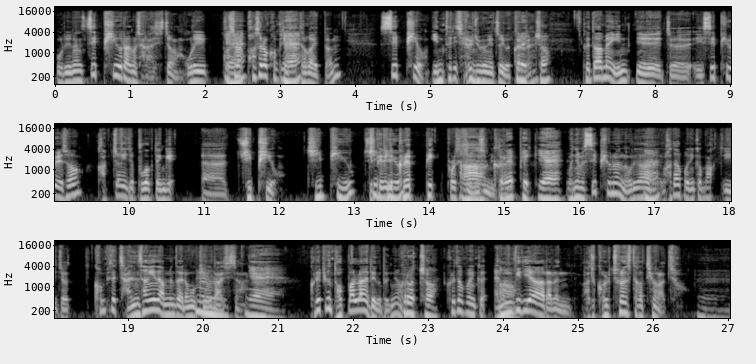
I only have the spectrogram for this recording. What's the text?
우리는 CPU라는 걸 잘 아시죠? 우리 퍼스널, 예. 퍼스널 컴퓨터에 예. 들어가 있던 CPU, 인텔이 제일 유명했죠, 이것 때문에. 그랬죠. 그 다음에 인, 예, 저, 이 CPU에서 갑자기 이제 부각된 게 어, GPU. GPU? GPU 는 graphic processor 아, unit입니다. 그래픽, 예. 왜냐하면 CPU는 우리가 예. 하다 보니까 막 이 저 컴퓨터 잔상이 남는다 이런 거 음, 기억나시죠? 예. 그래픽은 더 빨라야 되거든요. 그렇죠. 그러다 보니까 엔비디아라는 어. 아주 걸출한 스타가 튀어났죠. 음.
